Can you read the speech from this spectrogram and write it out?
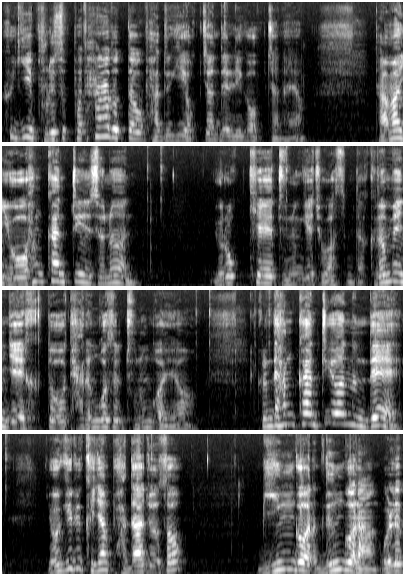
흑이 blue spot 하나 뒀다고 바둑이 역전될 리가 없잖아요. 다만 요 한 칸 뛴 수는 이렇게 두는 게 좋았습니다. 그러면 이제 흑도 다른 곳을 두는 거예요. 그런데 한 칸 뛰었는데 여기를 그냥 받아줘서 민 거, 는 거랑 원래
